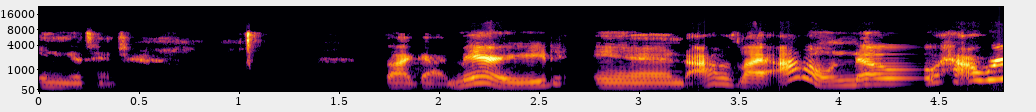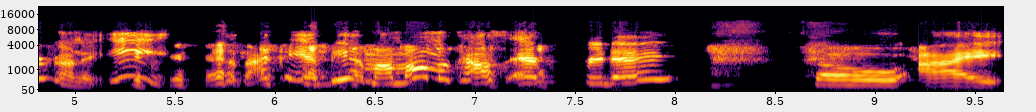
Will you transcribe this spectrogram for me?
any attention. So I got married, and I was like, I don't know how we're gonna eat because I can't be at my mama's house every day. So I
